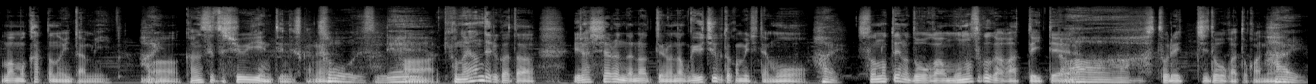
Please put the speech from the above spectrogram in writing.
まあまあ、肩の痛み。はいまあ、関節周囲炎っていうんですかね。そうですね。はい結構悩んでる方いらっしゃるんだなっていうのは、なんか YouTube とか見てても、はい。その手の動画はものすごく上がっていて、あストレッチ動画とかあ、ね、はい。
